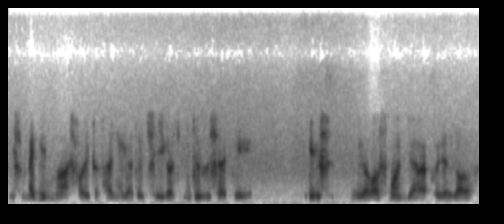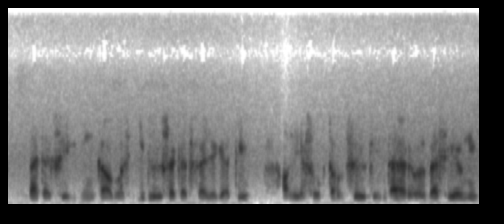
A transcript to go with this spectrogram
és megint másfajta fenyegetettség az időseké. És mivel azt mondják, hogy ez a betegség inkább az időseket fenyegeti, azért szoktam főként erről beszélni,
